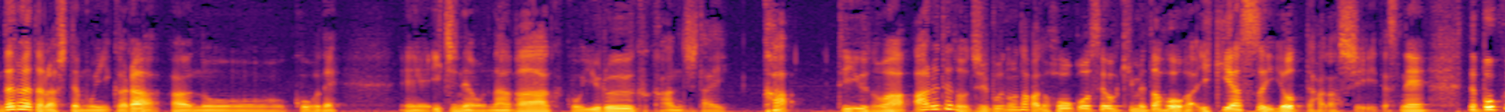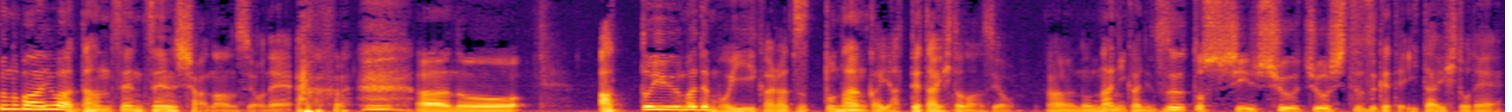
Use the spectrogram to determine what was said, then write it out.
だらだらしてもいいから、あのー、こうね、えー、一年を長くこう、ゆるーく感じたいか、っていうのは、ある程度自分の中の方向性を決めた方が生きやすいよって話ですね。で、僕の場合は断然前者なんですよね。あの、あっという間でもいいからずっとなんかやってたい人なんですよ。あの、何かにずっと集中し続けていたい人で、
